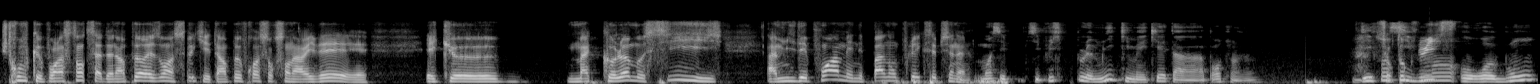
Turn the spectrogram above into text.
je trouve que pour l'instant, ça donne un peu raison à ceux qui étaient un peu froids sur son arrivée et, et que McCollum aussi a mis des points, mais n'est pas non plus exceptionnel. Moi, c'est c'est plus Plumlee qui m'inquiète à, à Portland. hein. Surtout que lui- Défensivement, au rebond,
